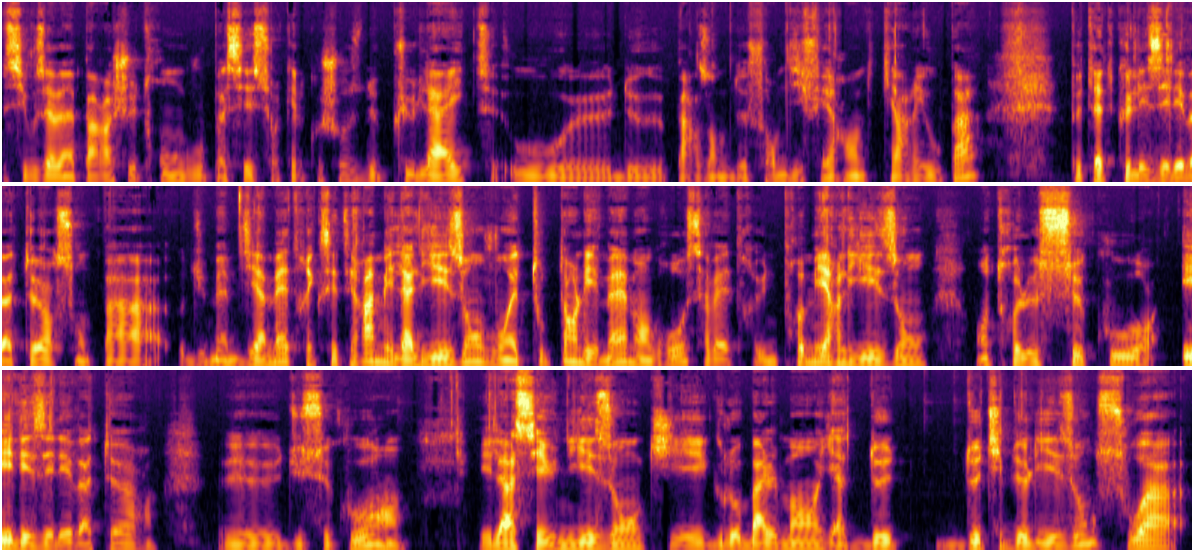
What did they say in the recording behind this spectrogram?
si vous avez un parachute rond, vous passez sur quelque chose de plus light ou euh, de, par exemple, de forme différente, carré ou pas. Peut-être que les élévateurs sont pas du même diamètre, etc. Mais la liaison vont être tout le temps les mêmes. En gros, ça va être une première liaison entre le secours et les élévateurs euh, du secours. Et là, c'est une liaison qui est globalement, il y a deux, deux types de liaisons, soit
